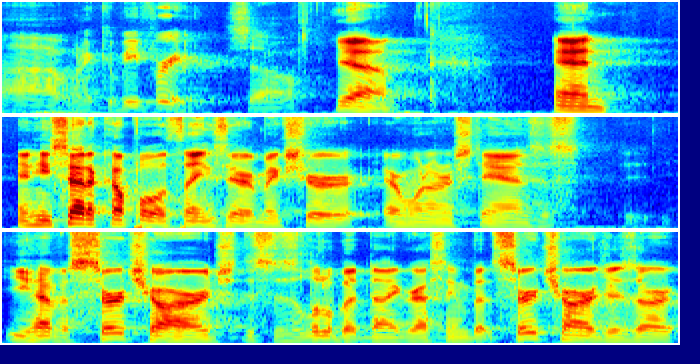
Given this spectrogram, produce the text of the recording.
uh, when it could be free. So Yeah, and and he said a couple of things there. To make sure everyone understands. This. You have a surcharge. This is a little bit digressing, but surcharges are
